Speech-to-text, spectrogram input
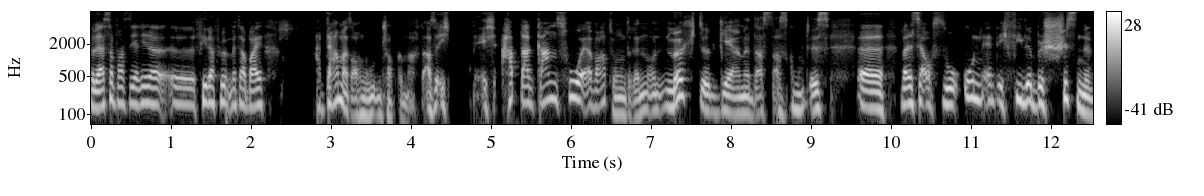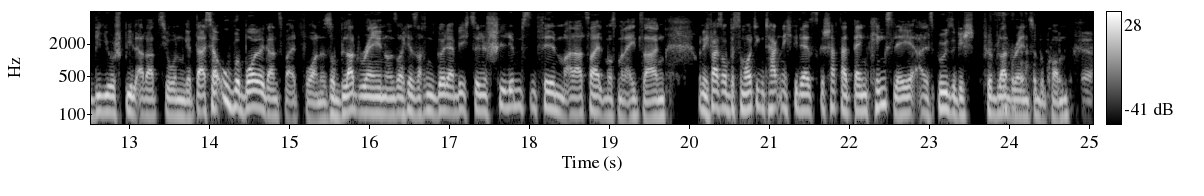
The Last of Us Serie äh, federführend mit dabei. Hat damals auch einen guten Job gemacht. Also ich ich habe da ganz hohe Erwartungen drin und möchte gerne, dass das gut ist, äh, weil es ja auch so unendlich viele beschissene Videospieladaptionen gibt. Da ist ja Uwe Boll ganz weit vorne, so Blood Rain und solche Sachen gehört ja wirklich zu den schlimmsten Filmen aller Zeiten, muss man echt sagen. Und ich weiß auch bis zum heutigen Tag nicht, wie der es geschafft hat, Ben Kingsley als Bösewicht für Blood Rain zu bekommen. ja.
